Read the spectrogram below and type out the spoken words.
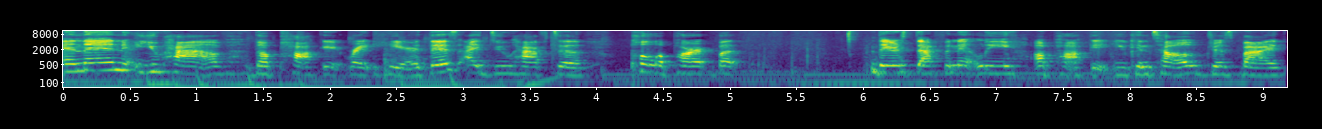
And then you have the pocket right here. This i do have to pull apart but there's definitely a pocket. You can tell just by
